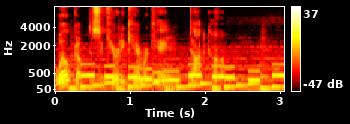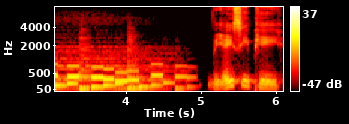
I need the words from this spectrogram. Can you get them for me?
Welcome to SecurityCameraKing.com. The ACP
